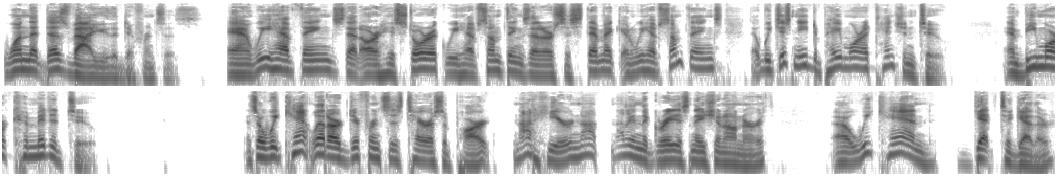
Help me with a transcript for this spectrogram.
one that does value the differences and we have things that are historic, we have some things that are systemic, and we have some things that we just need to pay more attention to and be more committed to. And so we can't let our differences tear us apart, not here, not, not in the greatest nation on earth. Uh, we can get together.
